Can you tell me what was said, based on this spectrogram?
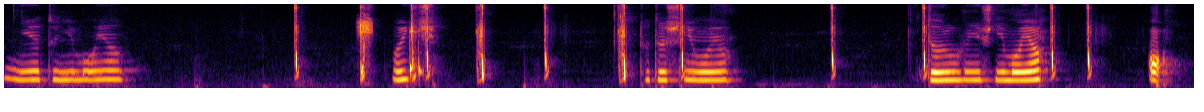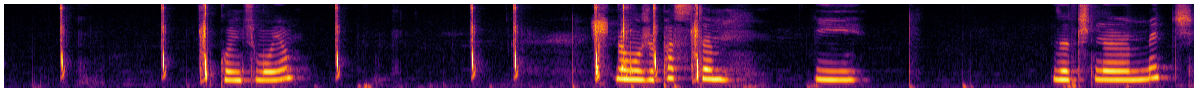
Nie, to nie moja. Ojdź. To też nie moja. To również nie moja. O! W końcu moja. Nałożę pastę i zacznę myć.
